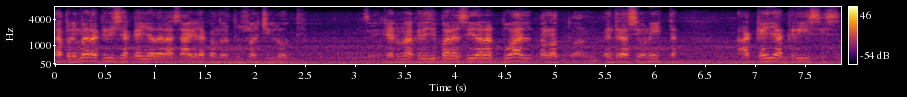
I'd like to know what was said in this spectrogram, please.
La primera crisis aquella de las águilas, cuando él puso al chilote, Sí, que era una crisis parecida a la actual, a la actual. entre accionistas, aquella crisis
